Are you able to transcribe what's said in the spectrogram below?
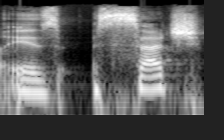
is such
